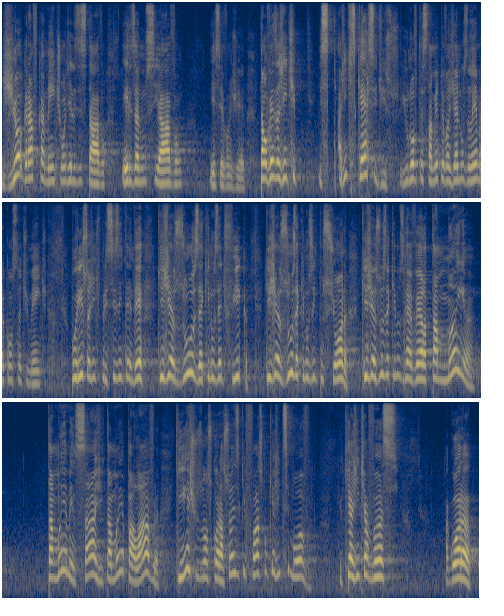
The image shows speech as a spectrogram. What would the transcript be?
geograficamente onde eles estavam, eles anunciavam esse evangelho. Talvez a gente a gente esquece disso, e o Novo Testamento, o Evangelho, nos lembra constantemente. Por isso a gente precisa entender que Jesus é que nos edifica, que Jesus é que nos impulsiona, que Jesus é que nos revela tamanha, tamanha mensagem, tamanha palavra, que enche os nossos corações e que faz com que a gente se mova, e que a gente avance. Agora,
